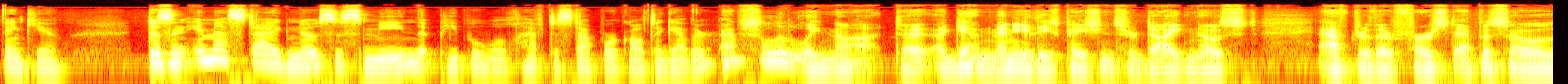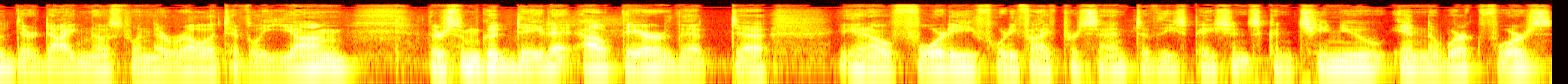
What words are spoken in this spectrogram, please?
Thank you. Does an MS diagnosis mean that people will have to stop work altogether? Absolutely not. Uh, again, many of these patients are diagnosed after their first episode. They're diagnosed when they're relatively young. There's some good data out there that, uh, you know, 40, 45% of these patients continue in the workforce.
